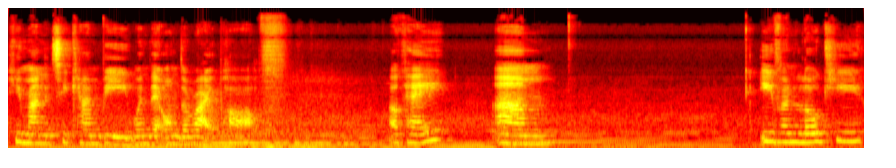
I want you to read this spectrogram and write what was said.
humanity can be when they're on the right path. Okay? Um, even Loki,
